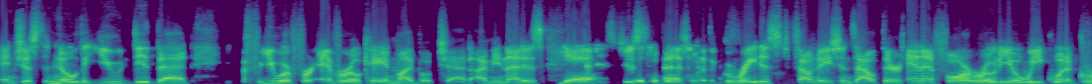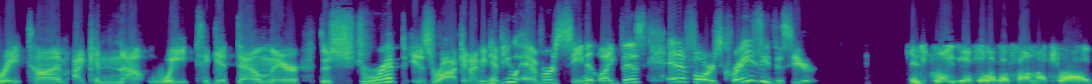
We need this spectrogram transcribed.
And just to know that you did that you are forever okay in my book, Chad. I mean, that is yeah, that is just that is one of the greatest foundations out there. NFR Rodeo Week, what a great time! I cannot wait to get down there. The strip is rocking. I mean, have you ever seen it like this? NFR is crazy this year it's crazy. I feel like I found my tribe,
